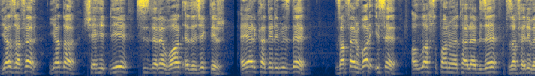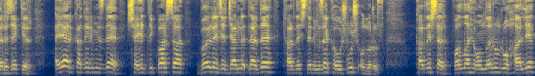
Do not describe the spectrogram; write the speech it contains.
ya zafer ya da şehitliği sizlere vaat edecektir. Eğer kaderimizde zafer var ise Allah subhanehu ve teala bize zaferi verecektir. Eğer kaderimizde şehitlik varsa böylece cennetlerde kardeşlerimize kavuşmuş oluruz. Kardeşler vallahi onların ruh hali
